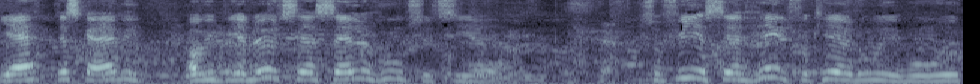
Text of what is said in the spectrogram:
Ja, det skal vi. Og vi bliver nødt til at sælge huset, siger jeg. Sofie ser helt forkert ud i hovedet.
